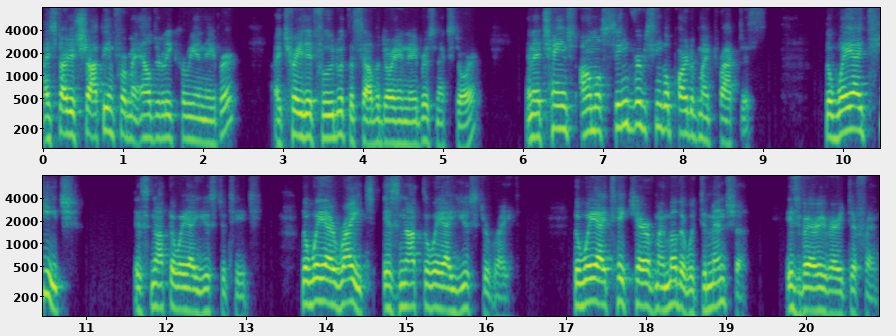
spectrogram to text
I started shopping for my elderly Korean neighbor. I traded food with the Salvadorian neighbors next door. And I changed almost every single part of my practice. The way I teach is not the way I used to teach. The way I write is not the way I used to write. The way I take care of my mother with dementia is very, very different.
